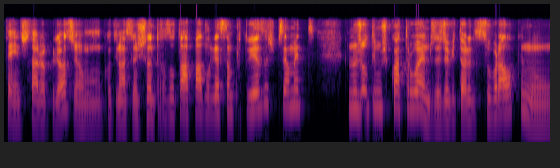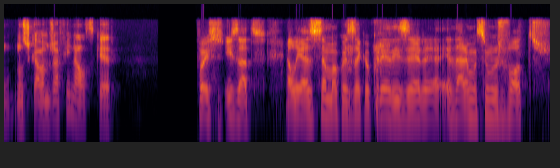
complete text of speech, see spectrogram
tem de estar orgulhosos. É um, continua a ser um excelente resultado para a delegação portuguesa, especialmente que nos últimos 4 anos, desde a vitória de Sobral, que não, não chegávamos à final sequer. Pois, exato. Aliás, isso é uma coisa que eu queria dizer, é dar-me assim uns votos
